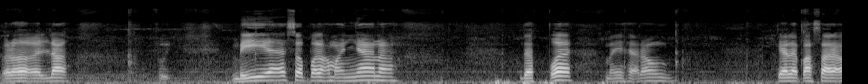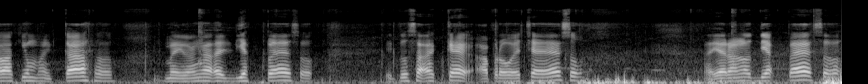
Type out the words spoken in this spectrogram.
Pero de verdad. Fui. Vi eso por la mañana. Después me dijeron que le pasara aquí un mal carro. Me iban a dar 10 pesos. Y tú sabes que aproveché eso. Me dieron los 10 pesos.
